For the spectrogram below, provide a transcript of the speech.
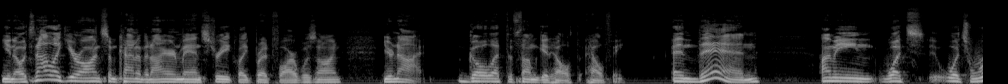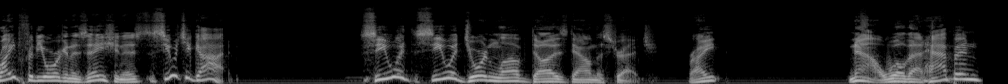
You know, it's not like you're on some kind of an Iron Man streak like Brett Favre was on. You're not. Go let the thumb get health, healthy, and then, I mean, what's what's right for the organization is to see what you got. See what see what Jordan Love does down the stretch, right? Now, will that happen?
